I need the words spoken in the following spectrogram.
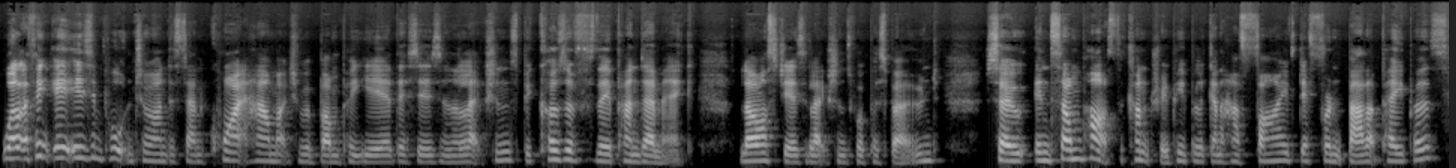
Well, I think it is important to understand quite how much of a bumper year this is in elections because of the pandemic. Last year's elections were postponed. So, in some parts of the country, people are going to have five different ballot papers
